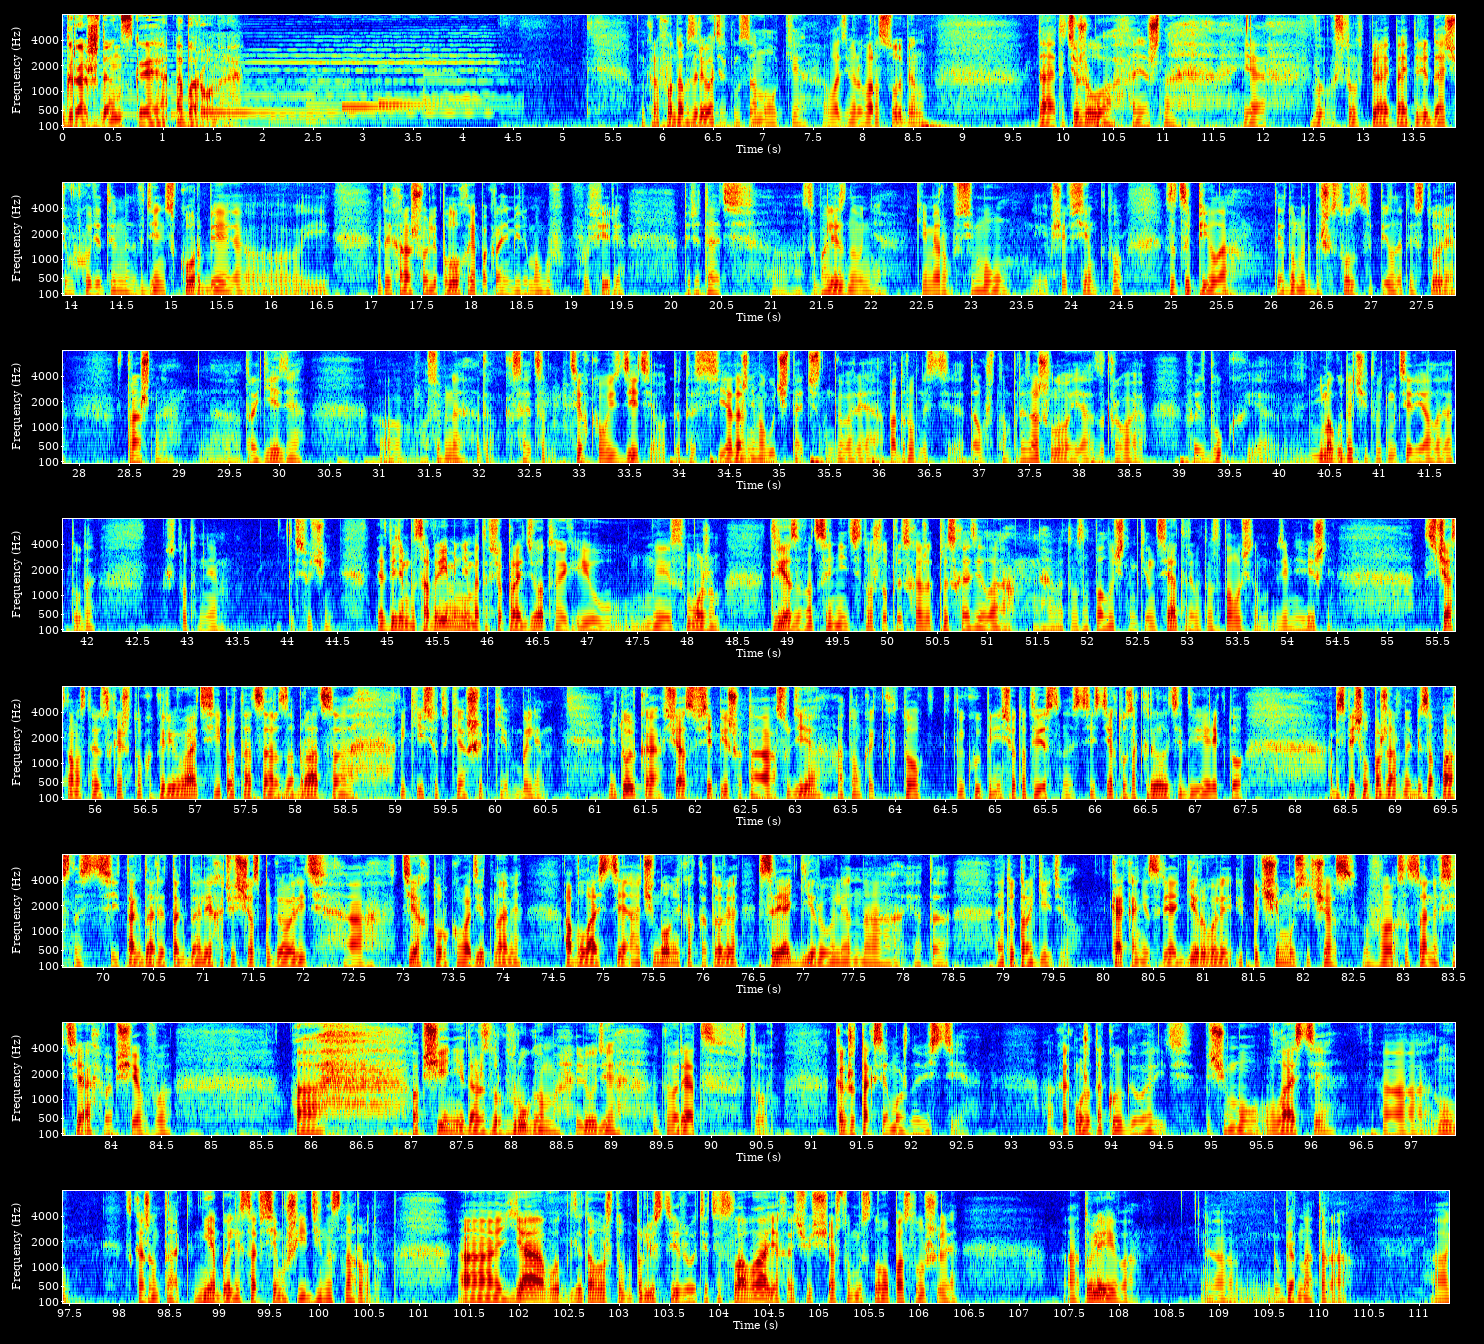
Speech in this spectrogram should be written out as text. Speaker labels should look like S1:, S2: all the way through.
S1: Гражданская оборона.
S2: Микрофон обозреватель комсомолки Владимир Варсобин. Да, это тяжело, конечно. Я, что моя, передача выходит именно в день скорби. Э, и это хорошо или плохо, я, по крайней мере, могу в эфире передать э, соболезнования Кемеру всему и вообще всем, кто зацепила. Я думаю, это большинство зацепила эта история. Страшная э, трагедия. Э, особенно это касается тех, у кого есть дети. Вот это я даже не могу читать, честно говоря, подробности того, что там произошло. Я закрываю Facebook, я не могу дочитывать материалы оттуда. Что-то мне это все очень... Это, видимо, со временем это все пройдет, и мы сможем трезво оценить то, что происходило в этом злополучном кинотеатре, в этом злополучном «Зимней вишне». Сейчас нам остается, конечно, только горевать и пытаться разобраться, какие все-таки ошибки были. Не только сейчас все пишут о суде, о том, как, кто какую понесет ответственность из тех, кто закрыл эти двери, кто обеспечил пожарную безопасность и так далее, и так далее. Я хочу сейчас поговорить о тех, кто руководит нами, о власти, о чиновниках, которые среагировали на это, эту трагедию. Как они среагировали и почему сейчас в социальных сетях, вообще в, а, в общении даже с друг с другом люди говорят, что как же так себя можно вести? А как можно такое говорить? Почему власти, а, ну, скажем так, не были совсем уж едины с народом? А, я вот для того, чтобы проиллюстрировать эти слова, я хочу сейчас, чтобы мы снова послушали а, Тулеева, а, губернатора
